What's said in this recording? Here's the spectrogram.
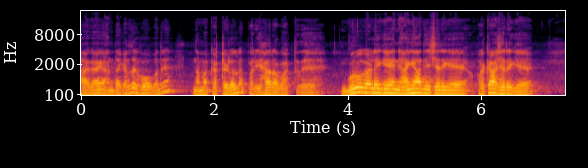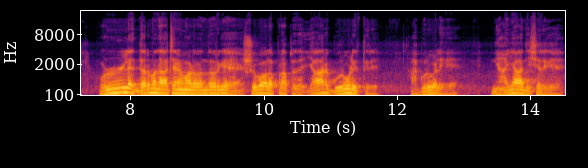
ಹಾಗಾಗಿ ಅಂಥ ಕೆಲಸಕ್ಕೆ ಹೋಗಿ ನಮ್ಮ ಕಷ್ಟಗಳೆಲ್ಲ ಪರಿಹಾರವಾಗ್ತದೆ. ಗುರುಗಳಿಗೆ, ನ್ಯಾಯಾಧೀಶರಿಗೆ, ಪ್ರಕಾಶರಿಗೆ, ಒಳ್ಳೆ ಧರ್ಮದ ಆಚರಣೆ ಮಾಡುವಂಥವ್ರಿಗೆ ಶುಭಫಲ ಪ್ರಾಪ್ತದೆ. ಯಾರು ಗುರುಗಳಿರ್ತೀರಿ, ಆ ಗುರುಗಳಿಗೆ, ನ್ಯಾಯಾಧೀಶರಿಗೆ,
